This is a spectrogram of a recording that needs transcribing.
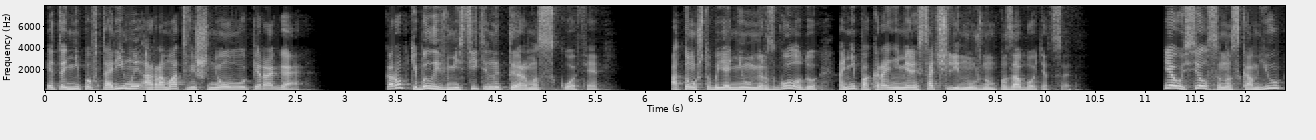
это неповторимый аромат вишневого пирога. В коробке был и вместительный термос с кофе. О том, чтобы я не умер с голоду, они, по крайней мере, сочли нужным позаботиться. Я уселся на скамью,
